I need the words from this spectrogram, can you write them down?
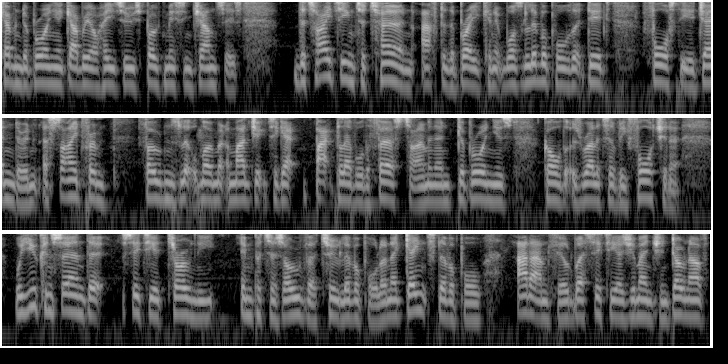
Kevin De Bruyne, and Gabriel Jesus, both missing chances the tie seemed to turn after the break, and it was Liverpool that did force the agenda. And aside from Foden's little moment of magic to get back level the first time, and then De Bruyne's goal that was relatively fortunate, were you concerned that City had thrown the impetus over to Liverpool and against Liverpool at Anfield, where City, as you mentioned, don't have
